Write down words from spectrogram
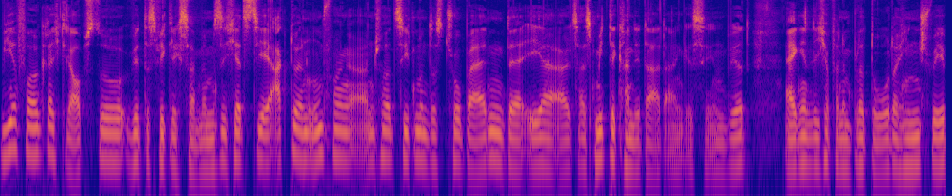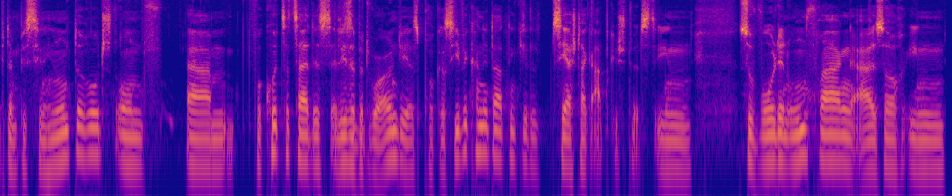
wie erfolgreich glaubst du, wird das wirklich sein? Wenn man sich jetzt die aktuellen Umfragen anschaut, sieht man, dass Joe Biden, der eher als, als Mittekandidat angesehen wird, eigentlich auf einem Plateau dahin schwebt, ein bisschen hinunterrutscht und ähm, vor kurzer Zeit ist Elizabeth Warren, die als progressive Kandidatin gilt, sehr stark abgestürzt in sowohl den Umfragen als auch in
